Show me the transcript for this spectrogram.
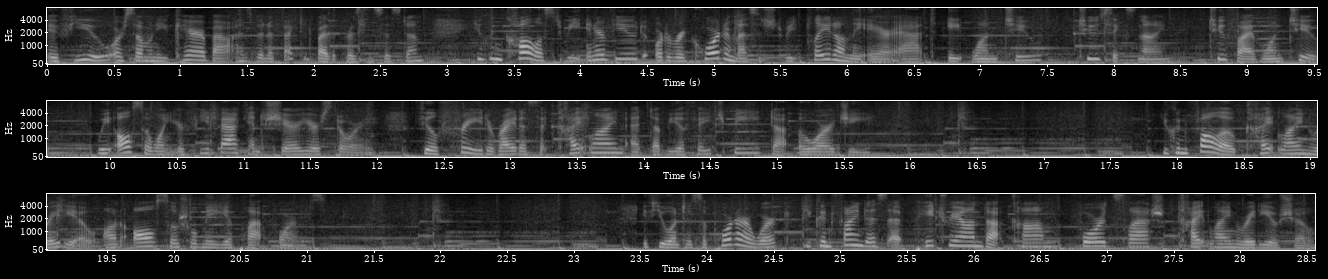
If you or someone you care about has been affected by the prison system, you can call us to be interviewed or to record a message to be played on the air at 812 269 2512. We also want your feedback and to share your story. Feel free to write us at kiteline at wfhb.org. You can follow Kiteline Radio on all social media platforms. If you want to support our work, you can find us at patreon.com forward slash kiteline radio show.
